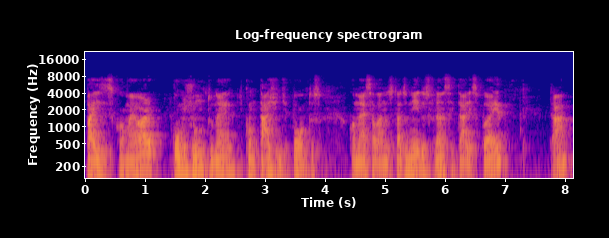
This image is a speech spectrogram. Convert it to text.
países com maior conjunto, né, de contagem de pontos Começa lá nos Estados Unidos, França, Itália, Espanha, tá?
